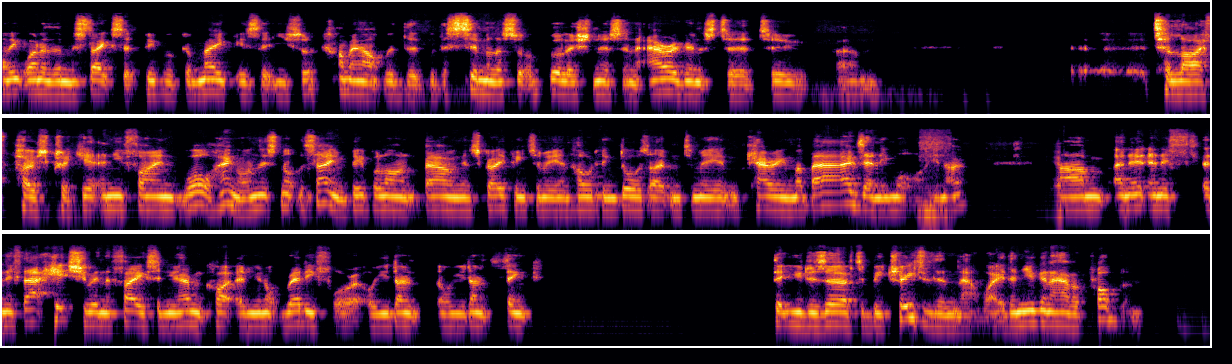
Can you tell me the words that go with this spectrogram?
I think one of the mistakes that people can make is that you sort of come out with the with a similar sort of bullishness and arrogance to to um, to life post cricket, and you find, well, hang on, it's not the same. People aren't bowing and scraping to me and holding doors open to me and carrying my bags anymore. You know. Yep. Um, and, it, and if and if that hits you in the face and you haven't quite and you're not ready for it or you don't or you don't think that you deserve to be treated in that way, then you're going to have a problem. Mm.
